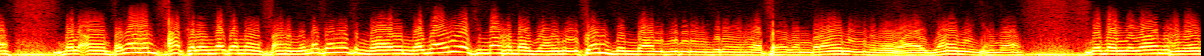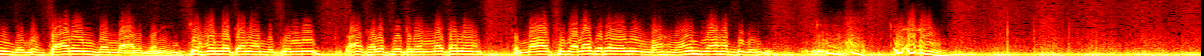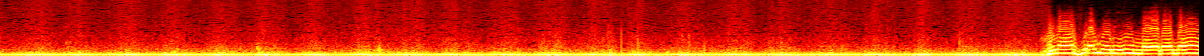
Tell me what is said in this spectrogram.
بل آن پدا ہم عقل نکنا فهم نکنا تو مائی نزانی اس ما ہم جانی کن دنبال بگری بری ہم پیغمبرانی ہم وائزانی ہم مبلغان ہم گفتارن دنبال بری چو ہم نکنا بکلی عقل فکر نکنا تو ما چی نلک رہی ما راہ بگری خلاص اگر یہ موردہ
